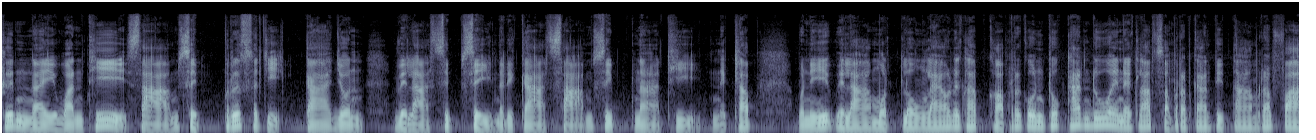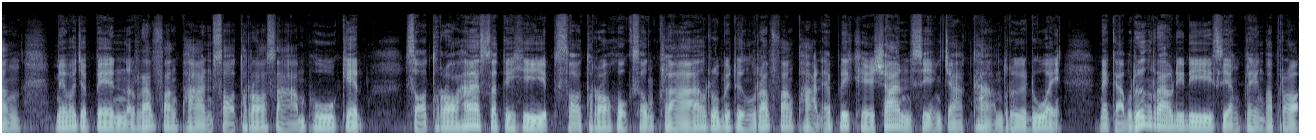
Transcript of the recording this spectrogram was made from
ขึ้นในวันที่ 30 พฤศจิกายน เวลา 14 นาฬิกา 30 นาทีนะครับ วันนี้เวลาหมดลงแล้วนะครับ ขอบพระคุณทุกท่านด้วยนะครับสำหรับการติดตามรับฟัง ไม่ว่าจะเป็นรับฟังผ่านสทร3ภูเก็ตสทร5สัตหีบสทร6สงขลา รวมไปถึงรับฟังผ่านแอปพลิเคชัน เสียงจากทหารเรือด้วยนะครับเรื่องราวดีๆ เสียงเพลงเพราะ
